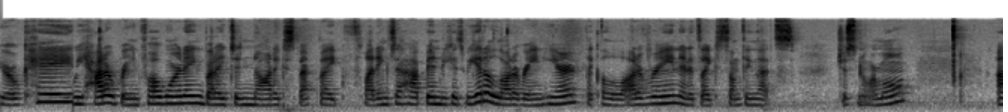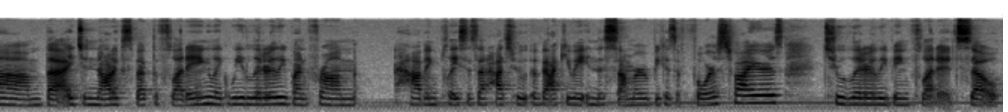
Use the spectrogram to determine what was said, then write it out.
you're okay. We had a rainfall warning, but I did not expect like flooding to happen because we get a lot of rain here, like a lot of rain, and it's like something that's just normal. Um, but I did not expect the flooding. Like we literally went from having places that had to evacuate in the summer because of forest fires to literally being flooded. So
